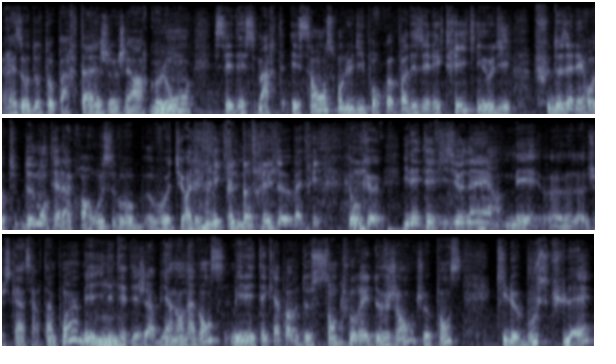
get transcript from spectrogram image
réseau d'autopartage, Gérard Collomb, mm. c'est des smart essence. On lui dit pourquoi pas des électriques? Il nous dit deux allers de monter à la Croix-Rousse, vos, voitures électriques, de batterie. de batterie. Donc, il était visionnaire mais euh, jusqu'à un certain point, mais il mm. était déjà bien en avance. Mais il était capable de s'entourer de gens, je pense, qui le bousculaient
